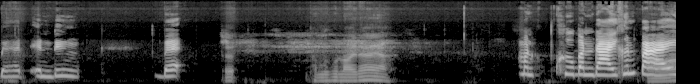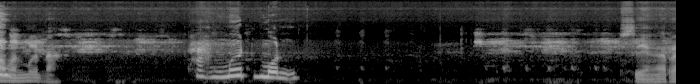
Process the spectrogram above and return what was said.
bad ending bad ทำไมคุณลอยได้อะคือบันไดขึ้นไป อ๋อ มันมืดนะทางมืดมน เสียงอะไร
